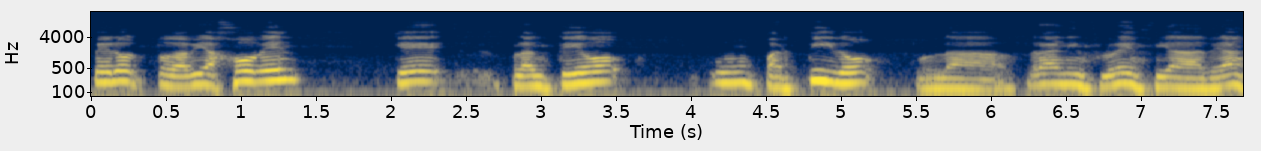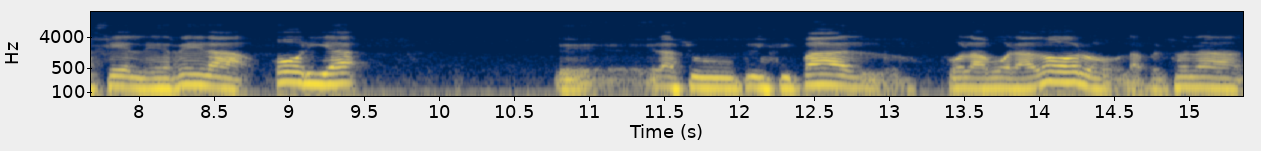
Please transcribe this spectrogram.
pero todavía joven, que planteó un partido con la gran influencia de Ángel Herrera Oria, que era su principal colaborador o la persona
